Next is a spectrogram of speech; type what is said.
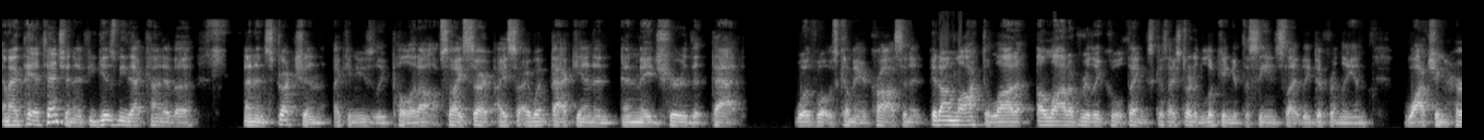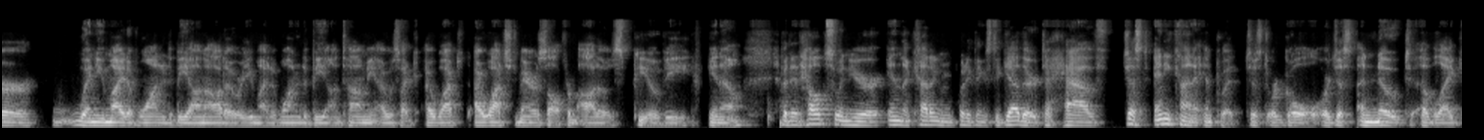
and I pay attention. If he gives me that kind of a an instruction, I can usually pull it off. So I start, I, I went back in and, and made sure that that was what was coming across and it, it unlocked a lot of a lot of really cool things because i started looking at the scene slightly differently and watching her when you might have wanted to be on otto or you might have wanted to be on tommy. I was like i watched i watched marisol from otto's pov you know? But it helps when you're in the cutting room putting things together to have just any kind of input just or goal or just a note of like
